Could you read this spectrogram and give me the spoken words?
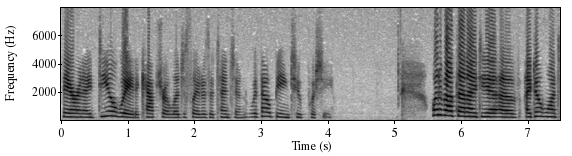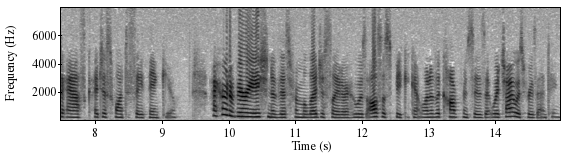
They are an ideal way to capture a legislator's attention without being too pushy. What about that idea of, I don't want to ask, I just want to say thank you? I heard a variation of this from a legislator who was also speaking at one of the conferences at which I was presenting.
